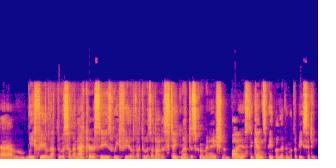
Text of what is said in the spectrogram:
um, we feel that there was some inaccuracies. We feel that there was a lot of stigma, discrimination, and bias against people living with obesity.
